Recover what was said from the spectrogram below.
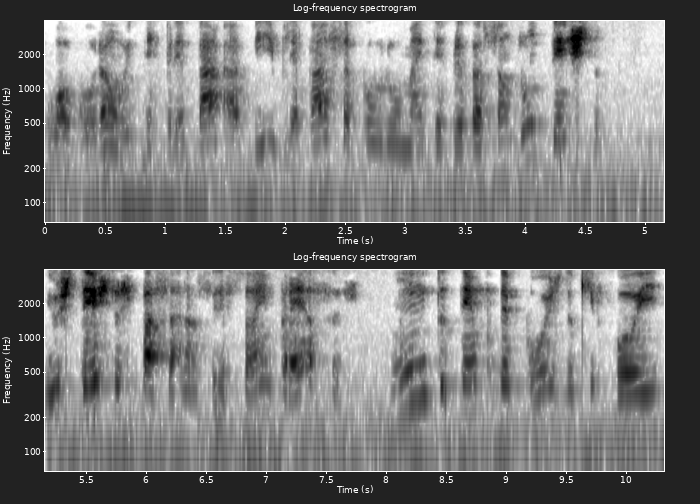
o Alcorão, interpretar a Bíblia, passa por uma interpretação de um texto. E os textos passaram a ser só impressos muito tempo depois do que foi,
